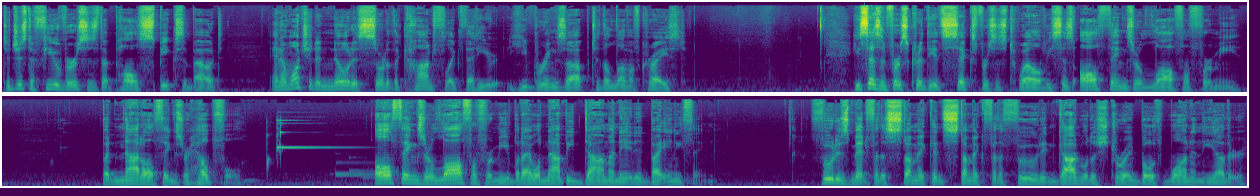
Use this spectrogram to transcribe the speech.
to just a few verses that Paul speaks about. And I want you to notice sort of the conflict that he, he brings up to the love of Christ. He says in 1 Corinthians 6, verses 12, he says, All things are lawful for me, but not all things are helpful. All things are lawful for me, but I will not be dominated by anything. Food is meant for the stomach, and stomach for the food, and God will destroy both one and the other.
